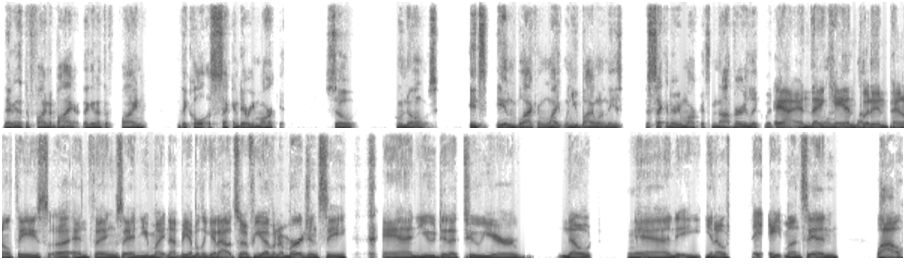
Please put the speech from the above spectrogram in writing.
They're going to have to find a buyer. They're going to have to find what they call a secondary market. So, who knows? It's in black and white. When you buy one of these, the secondary market's not very liquid. Yeah, and they can put in penalties uh, and things, and you might not be able to get out. So if you have an emergency and you did a two-year note, Mhm. and you know, eight months in, wow,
